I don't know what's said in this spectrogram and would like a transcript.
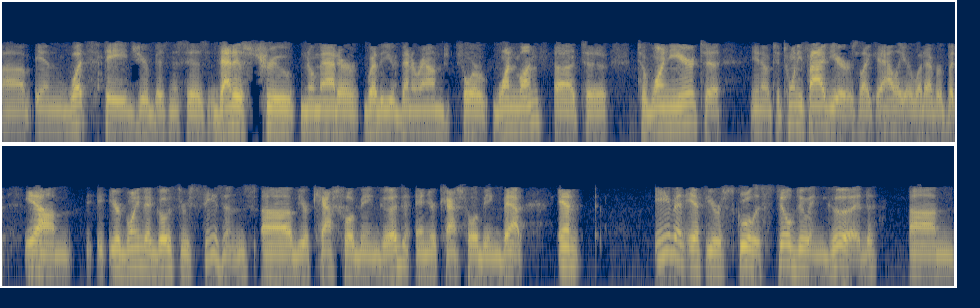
um, in what stage your business is. That is true no matter whether you've been around for one month uh, to to one year to you know to 25 years like Allie or whatever but yeah. um you're going to go through seasons of your cash flow being good and your cash flow being bad. And even if your school is still doing good, um,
